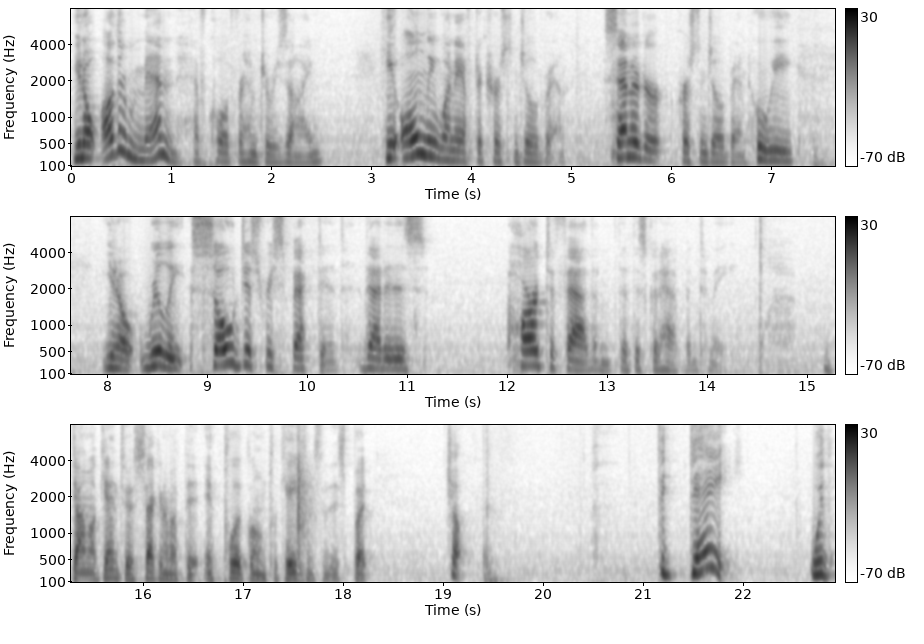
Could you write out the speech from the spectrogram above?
You know, other men have called for him to resign. He only went after Kirsten Gillibrand, Senator Kirsten Gillibrand, who he, you know, really so disrespected that it is hard to fathom that this could happen to me. Dom, I'll get into a second about the political implications of this, but Joe, the day with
